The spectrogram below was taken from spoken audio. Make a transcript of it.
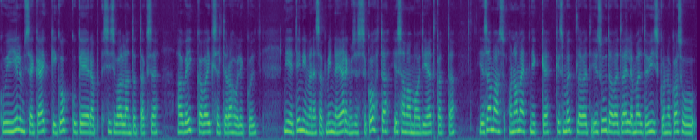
kui ilmse käki kokku keerab, siis vallandatakse, aga ikka vaikselt ja rahulikult nii et inimene saab minna järgmisesse kohta ja samamoodi jätkata ja samas on ametnikke, kes mõtlevad ja suudavad välja mõelda ühiskonna kasu,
